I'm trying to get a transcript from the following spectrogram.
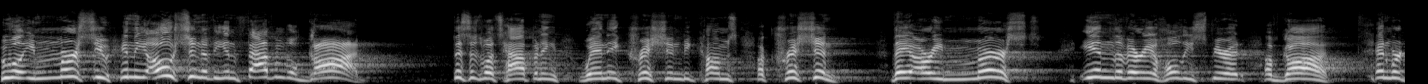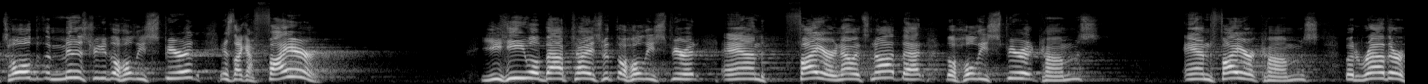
who will immerse you in the ocean of the unfathomable God. This is what's happening when a Christian becomes a Christian. They are immersed in the very Holy Spirit of God. And we're told that the ministry of the Holy Spirit is like a fire. He will baptize with the Holy Spirit and fire. Now, it's not that the Holy Spirit comes and fire comes, but rather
